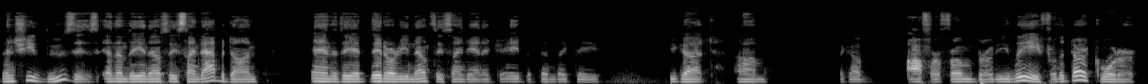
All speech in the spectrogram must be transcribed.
then she loses, and then they announced they signed Abaddon, and that they had they'd already announced they signed Anna Jay, but then like they you got um like a offer from Brodie Lee for the Dark Order.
